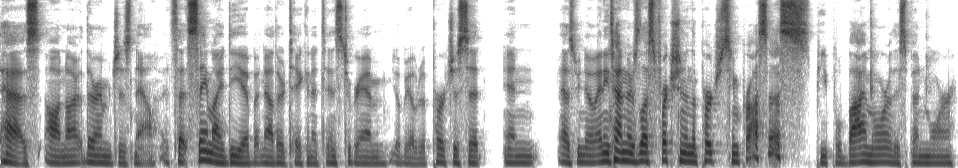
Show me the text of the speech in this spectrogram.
has on our, their images now. It's that same idea, but now they're taking it to Instagram. You'll be able to purchase it, and as we know, anytime there's less friction in the purchasing process, people buy more, they spend more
